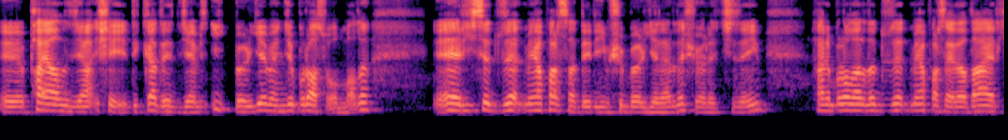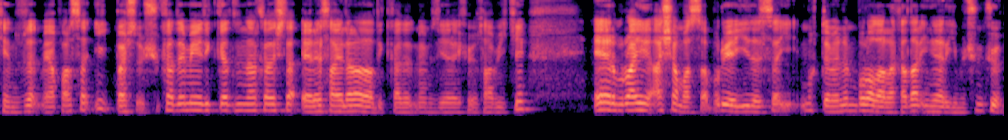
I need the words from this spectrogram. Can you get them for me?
e, pay alacağı şey dikkat edeceğimiz ilk bölge bence burası olmalı. Eğer hisse düzeltme yaparsa dediğim şu bölgelerde şöyle çizeyim. Hani buralarda düzeltme yaparsa ya da daha erken düzeltme yaparsa ilk başta şu kademeye dikkat edin arkadaşlar. RSI'lara da dikkat etmemiz gerekiyor tabii ki. Eğer burayı aşamazsa, buraya giderse muhtemelen buralara kadar iner gibi. Çünkü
